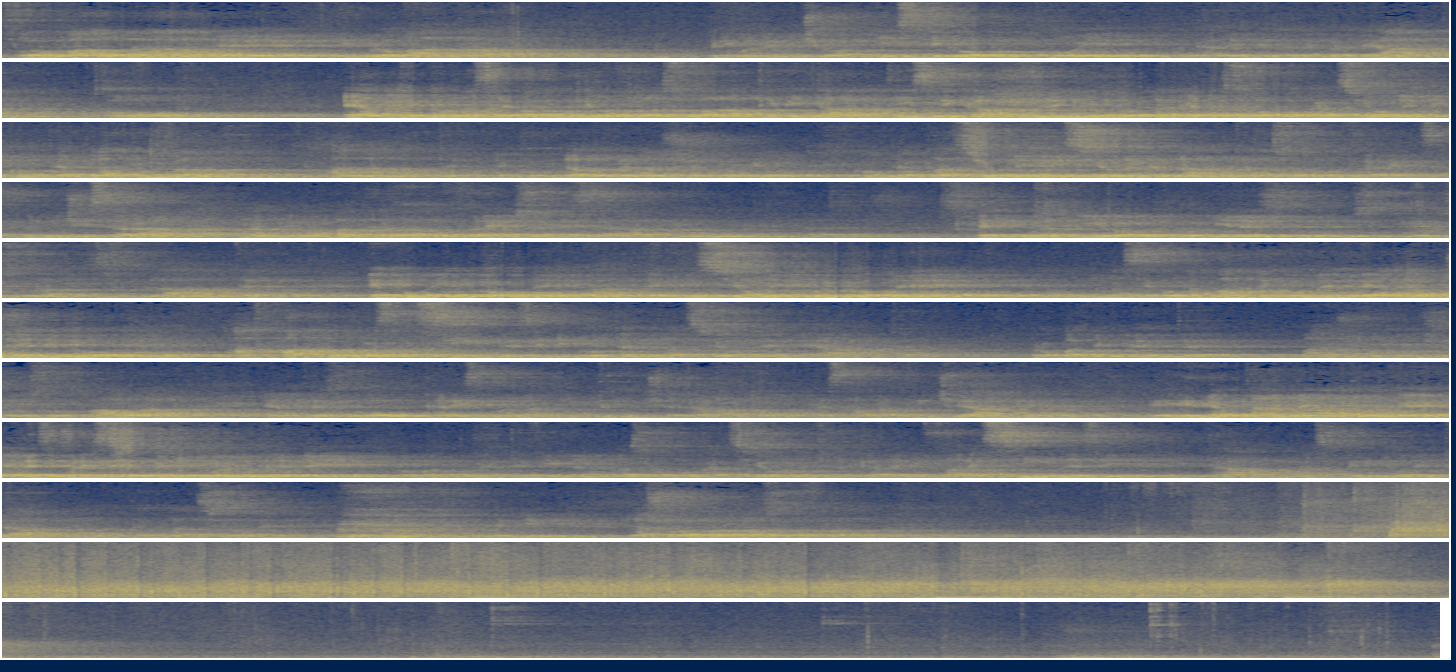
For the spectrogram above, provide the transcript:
Suor Paola è diplomata prima nel liceo artistico, poi all'Accademia delle Belle Arti, Como, e anche in monastero ha continuato la sua attività artistica unendo quella che è la sua vocazione di contemplativa all'arte. Ecco da dove nasce proprio contemplazione e nell'arte, la sua conferenza. Quindi ci sarà una prima parte della conferenza che sarà più eh, speculativa, devo dire, su, su, sulla, sull'arte, e poi come arte e missione, e poi come una seconda parte come Beato Angelico ha fatto questa sintesi di contemplazione e arte. Probabilmente, immagino, conoscevo Sor Paola e anche il suo carisma da pittrice, tra l'altro restauratrice anche, e in realtà non è altro che l'espressione di quello che lei probabilmente vive nella sua vocazione, cercare di fare sintesi tra una spiritualità, una e un'arte. Quindi lascio la parola a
